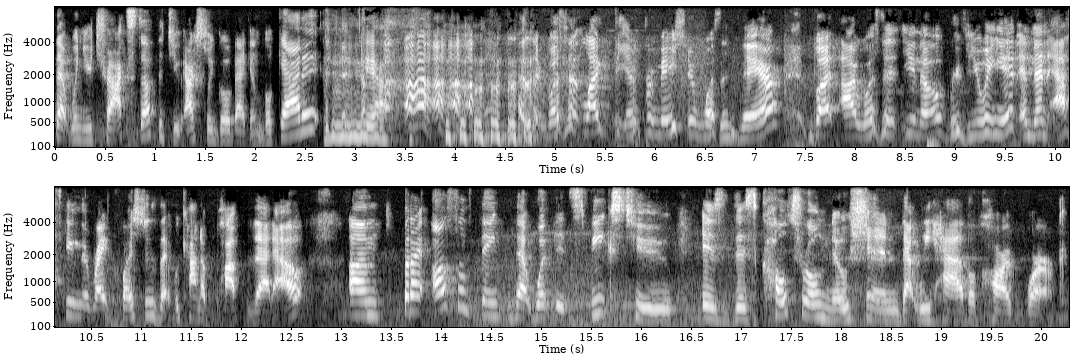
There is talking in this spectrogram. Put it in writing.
that when you track stuff that you actually go back and look at it. Mm-hmm, yeah. it wasn't like the information wasn't there, but I wasn't, you know, reviewing it and then asking the right questions that would kind of pop that out. Um, but I also think that what it speaks to is this cultural notion that we have of hard work.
